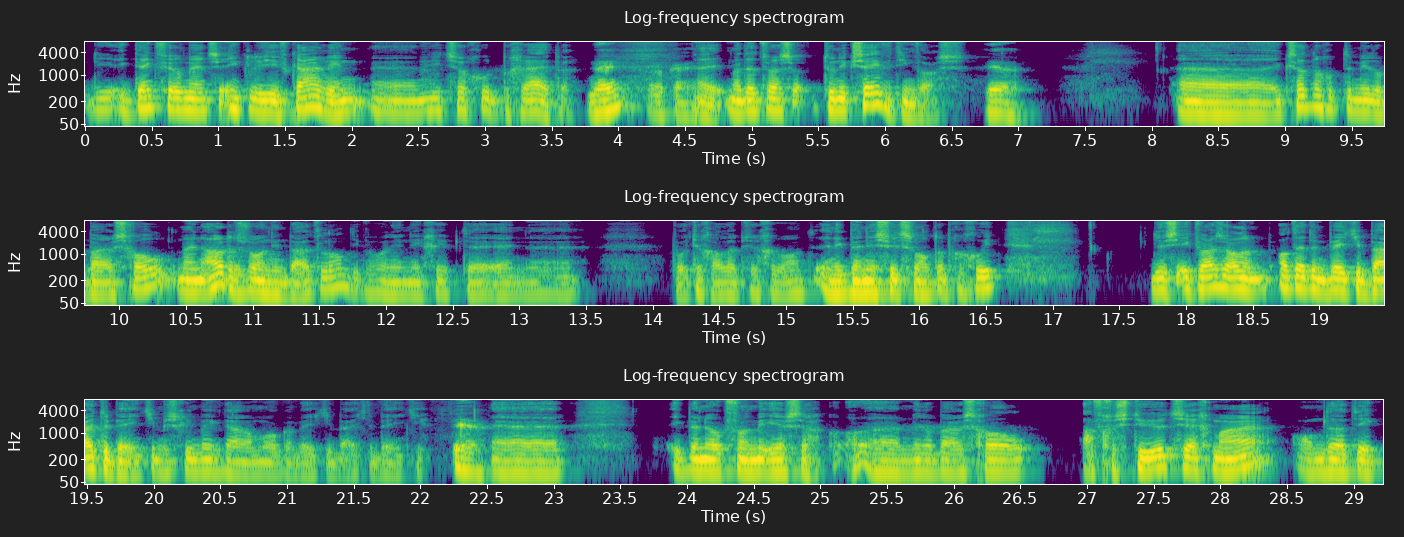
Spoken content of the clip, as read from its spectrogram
die, ik denk veel mensen, inclusief Karin, eh, niet zo goed begrijpen. Nee? Oké. Nee, maar dat was toen ik 17 was. Ja. Eh, ik zat nog op de middelbare school. Mijn ouders woonden in het buitenland, die woonden in Egypte en Portugal hebben ze gewoond. En ik ben in Zwitserland opgegroeid. Dus ik was al een, altijd een beetje buitenbeentje. Misschien ben ik daarom ook een beetje buitenbeentje. Ja. Ik ben ook van mijn eerste eh, middelbare school afgestuurd, zeg maar, omdat ik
